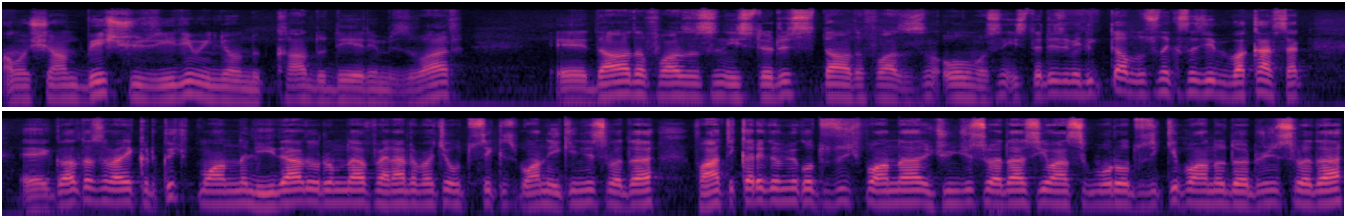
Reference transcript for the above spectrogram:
Ama şu an 507 milyonluk kadro değerimiz var. Ee, daha da fazlasını isteriz. Daha da fazlasını olmasını isteriz. Ve lig tablosuna kısaca bir bakarsak. E, Galatasaray 43 puanla lider durumda. Fenerbahçe 38 puanla ikinci sırada. Fatih Karagümrük 33 puanla üçüncü sırada. Sivas Spor 32 puanla dördüncü sırada.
